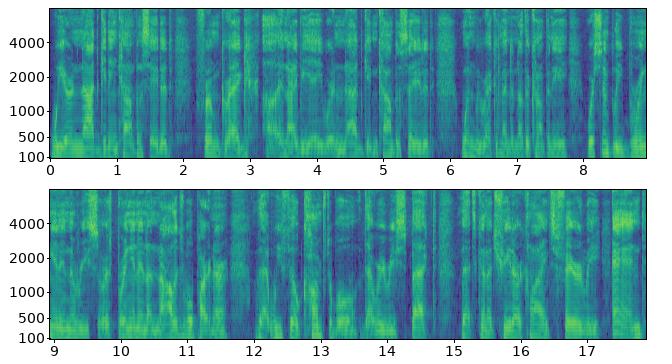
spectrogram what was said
We are not getting compensated from Greg uh, and IBA. We're not getting compensated when we recommend another company. We're simply bringing in a resource, bringing in a knowledgeable partner that we feel comfortable, that we respect, that's going to treat our clients fairly. And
